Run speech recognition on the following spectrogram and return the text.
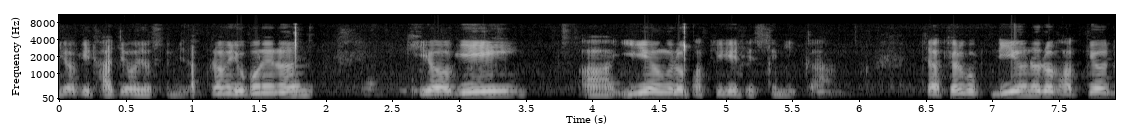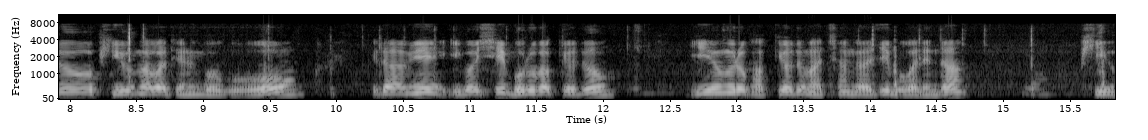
여기 다 지워졌습니다. 그러면 이번에는 기억이, 아, 이응으로 바뀌게 됐으니까. 자, 결국 니은으로 바뀌어도 비음화가 되는 거고, 그 다음에 이것이 뭐로 바뀌어도 이응으로 바뀌어도 마찬가지 뭐가 된다? 비음화.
